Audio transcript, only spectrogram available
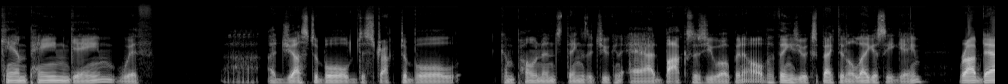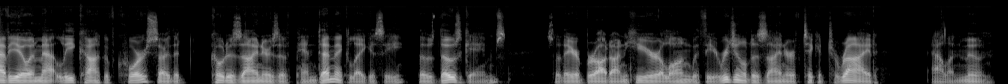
campaign game with uh, adjustable, destructible components, things that you can add, boxes you open, all the things you expect in a legacy game. Rob Daviau and Matt Leacock, of course, are the co-designers of Pandemic Legacy, those those games. So they are brought on here along with the original designer of Ticket to Ride, Alan Moon.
